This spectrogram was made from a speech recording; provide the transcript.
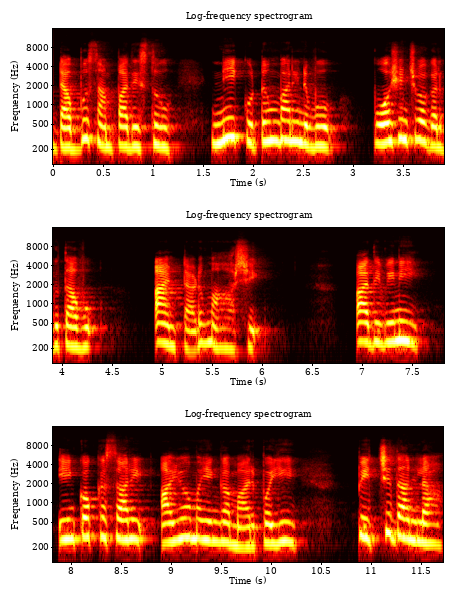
డబ్బు సంపాదిస్తూ నీ కుటుంబాన్ని నువ్వు పోషించుకోగలుగుతావు అంటాడు మహర్షి. అది విని ఇంకొకసారి అయోమయంగా మారిపోయి పిచ్చిదానిలా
